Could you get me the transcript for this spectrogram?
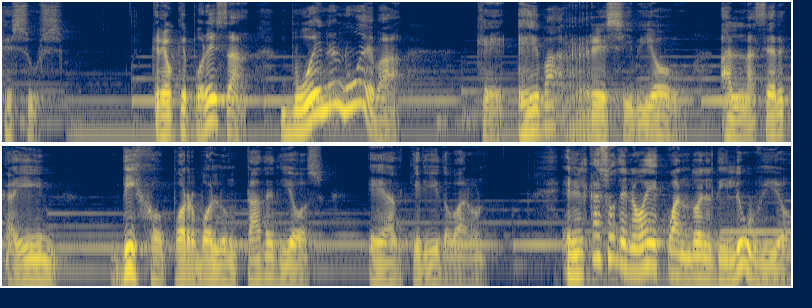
Jesús. Creo que por esa buena nueva que Eva recibió al nacer Caín, dijo por voluntad de Dios, he adquirido varón. En el caso de Noé, cuando el diluvio,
